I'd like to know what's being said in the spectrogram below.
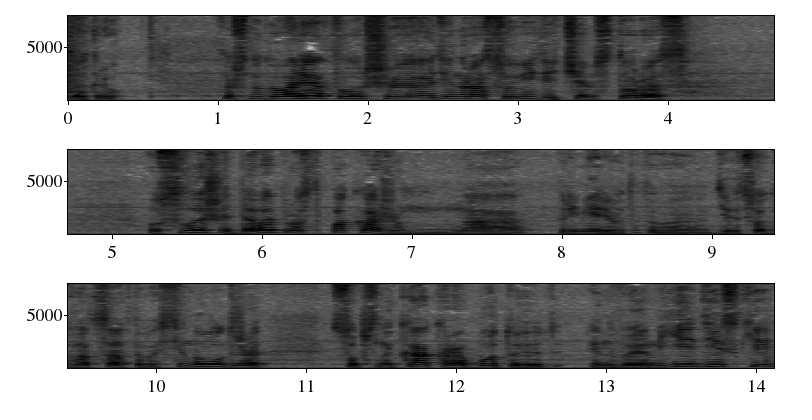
закрыл. Слушай, ну говорят, лучше один раз увидеть, чем сто раз услышать. Давай просто покажем на примере вот этого 920-го Synology, собственно, как работают NVMe диски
